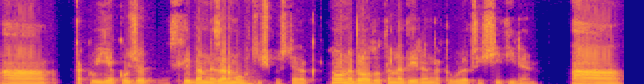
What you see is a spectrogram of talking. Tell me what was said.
a takový jako, že slibem nezarmoutíš. Prostě tak, no nebylo to tenhle týden, tak to bude příští týden. A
